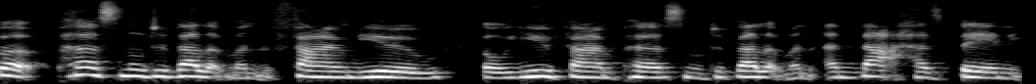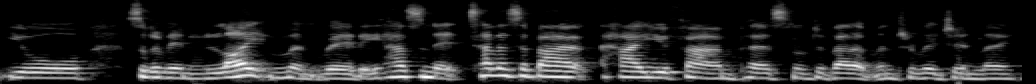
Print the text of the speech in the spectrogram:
But personal development found you, or you found personal development, and that has been your sort of enlightenment, really, hasn't it? Tell us about how you found personal development originally.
